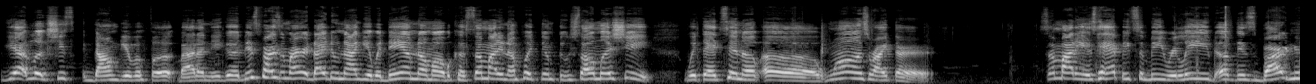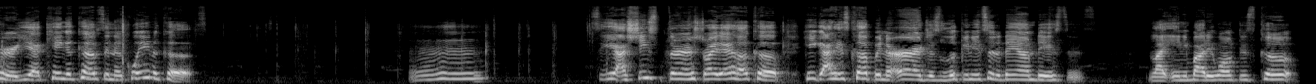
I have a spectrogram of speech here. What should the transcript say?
Yeah, look, she's don't give a fuck about a nigga. This person right here, they do not give a damn no more because somebody done put them through so much shit with that ten of uh wands right there. Somebody is happy to be relieved of this burden here. Yeah, King of Cups and the Queen of Cups. Mm hmm See how she's staring straight at her cup. He got his cup in the air just looking into the damn distance. Like, anybody want this cup?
